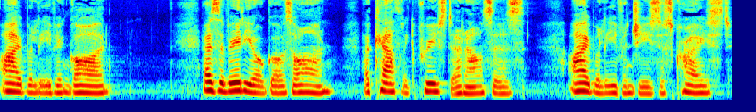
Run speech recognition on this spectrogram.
I believe in God. As the video goes on, a Catholic priest announces, I believe in Jesus Christ.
